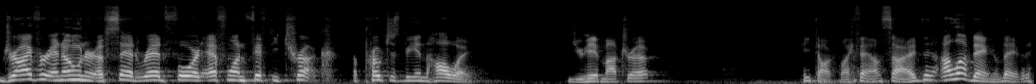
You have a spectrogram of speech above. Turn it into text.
driver and owner of said red Ford F 150 truck, approaches me in the hallway. Did you hit my truck? He talked like that. I'm sorry. I love Daniel David.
